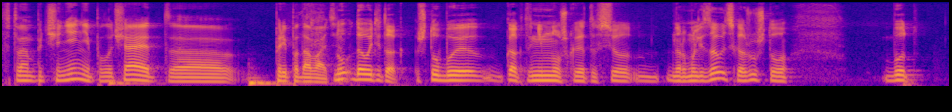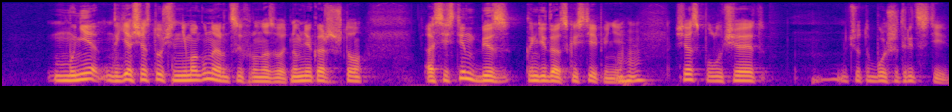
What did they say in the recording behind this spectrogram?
в твоем подчинении получает э, преподаватель? Ну, давайте так, чтобы как-то немножко это все нормализовать, скажу, что вот мне, я сейчас точно не могу, наверное, цифру назвать, но мне кажется, что ассистент без кандидатской степени Мгм. сейчас получает ну, что-то больше 30.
